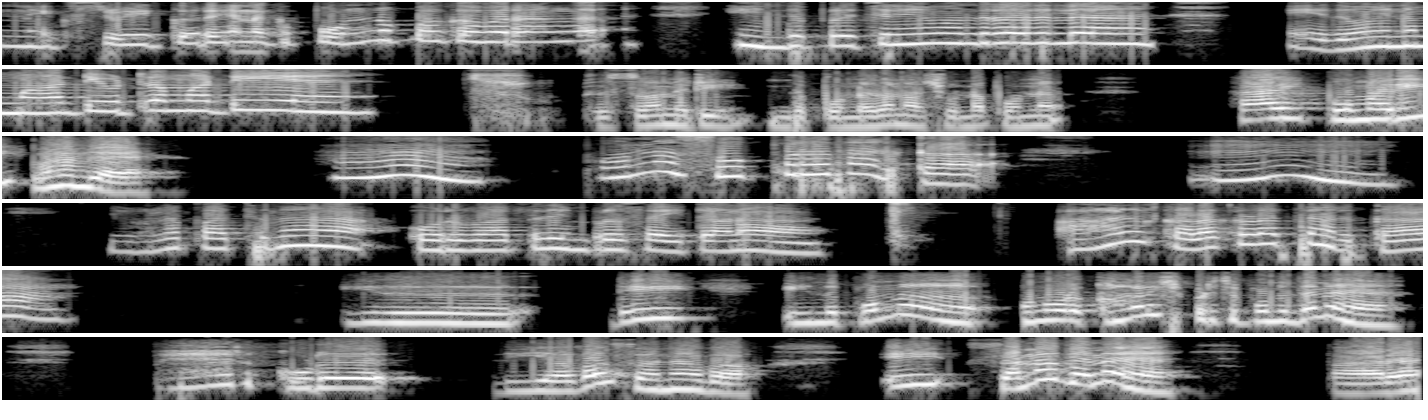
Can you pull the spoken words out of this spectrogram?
நெக்ஸ்ட் வீக் வரை எனக்கு பொண்ணு பார்க்க வராங்க. இந்த பிரச்சனையும் வந்துடாதுல எதுவும் என்ன மாட்டி விட்டுற மாட்டியே. பேசாமரி இந்த பொண்ணு தான் நான் சொன்ன பொண்ணு. ஹாய் பூமாரி வாங்க. பொண்ணு சூப்பரா தான் இருக்கா. ம் இவளை பார்த்துதான் ஒரு வாரத்துல இம்ப்ரெஸ் ஆயிட்டானோ. ஆள் கலக்கலத்தான் இருக்கா? இது டேய் இந்த பொண்ணு உன்னோட காலேஜ் படிச்ச பொண்ணு தானே? பேர் கூட லியாவா சனாவா. ஏய் சனா தானே? பாரு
